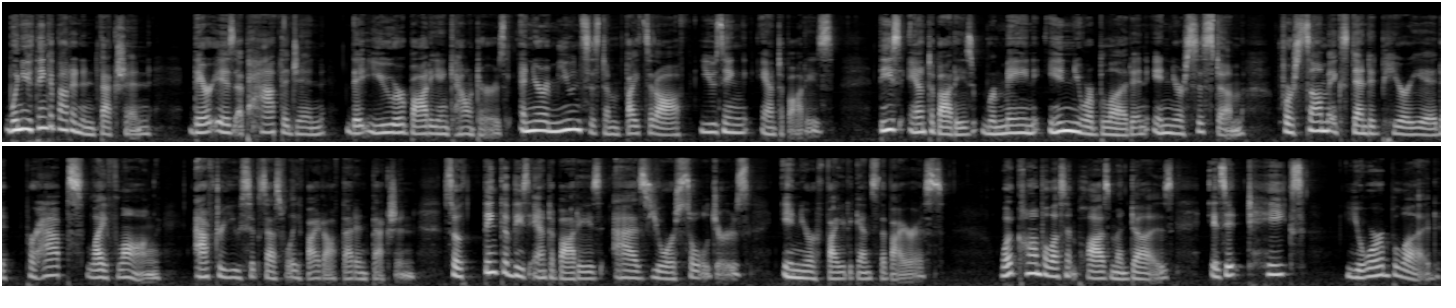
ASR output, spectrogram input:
When you think about an infection, there is a pathogen that your body encounters, and your immune system fights it off using antibodies. These antibodies remain in your blood and in your system for some extended period, perhaps lifelong, after you successfully fight off that infection. So think of these antibodies as your soldiers in your fight against the virus. What convalescent plasma does is it takes your blood,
